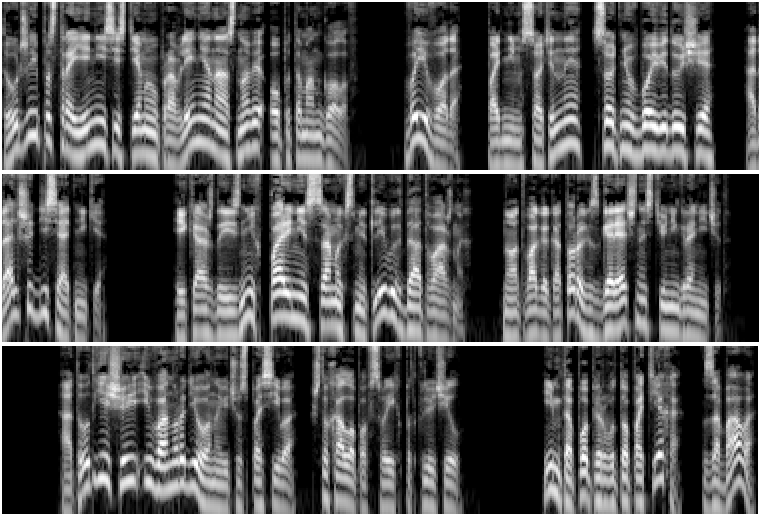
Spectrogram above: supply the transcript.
Тут же и построение системы управления на основе опыта монголов. Воевода, под ним сотенные, сотню в бой ведущие, а дальше десятники. И каждый из них парень из самых сметливых до отважных, но отвага которых с горячностью не граничит. А тут еще и Ивану Родионовичу спасибо, что Холопов своих подключил. Им-то поперву то потеха, забава.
